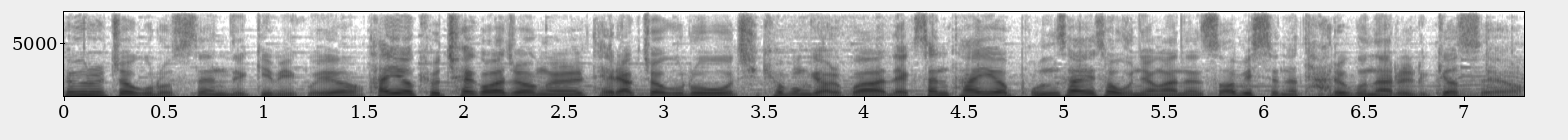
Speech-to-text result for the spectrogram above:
효율적으로 쓴 느낌이고요. 타이어 교체 과정을 대략적으로 지켜본 결과 넥센 타이어 본사에서 운영하는 서비스는 다르구나를 느꼈어요.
